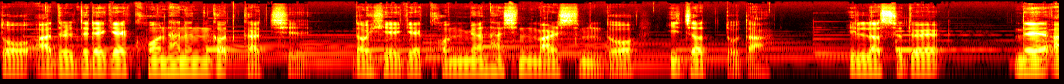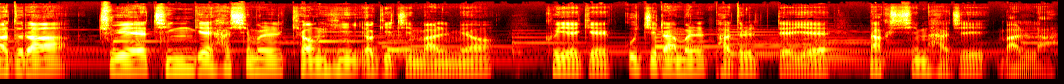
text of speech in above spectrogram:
또 아들들에게 권하는 것 같이 너희에게 권면하신 말씀도 잊었도다. 일러스되 내 아들아 주의 징계하심을 경히 여기지 말며 그에게 꾸지람을 받을 때에 낙심하지 말라.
